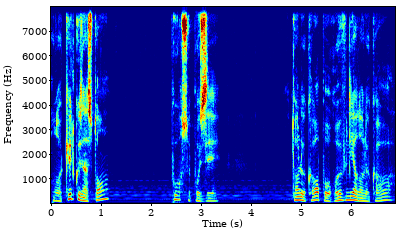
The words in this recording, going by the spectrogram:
Prendre quelques instants pour se poser dans le corps, pour revenir dans le corps.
